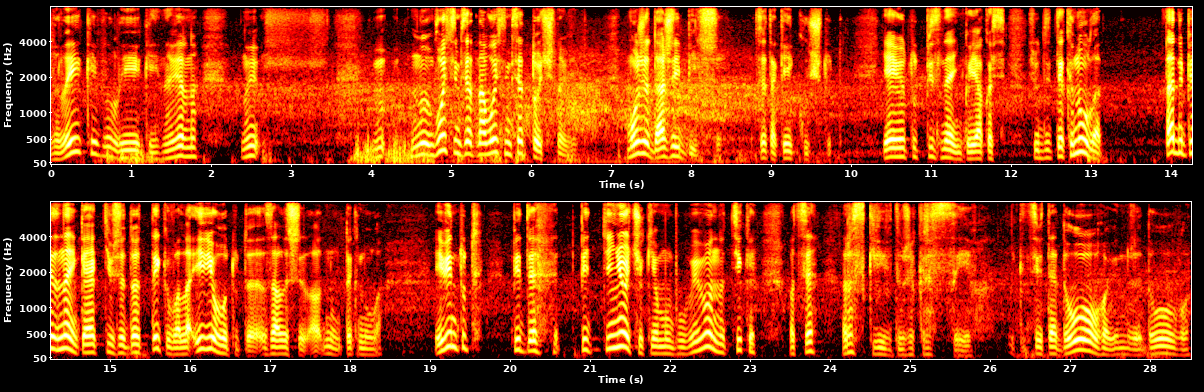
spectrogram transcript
Великий-великий. Навірно, ну, ну, 80 на 80 точно він. Може, навіть і більше. Це такий кущ тут. Я його тут пізненько якось сюди тикнула. Та не пізненько, як ті вже дотикувала, і його тут е, залишила, ну, тикнула. І він тут під, е, під тіньочок йому був, і воно тільки оце розквів дуже красиво. І цвіте довго, він вже довго.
